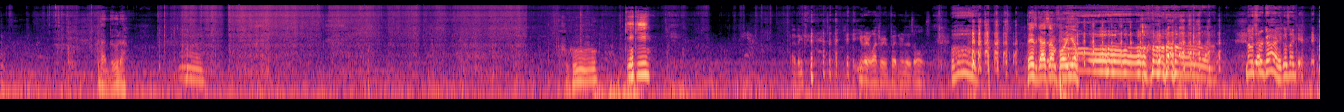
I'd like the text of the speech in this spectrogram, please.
Look at that Buddha. Hmm. Ooh. Kinky. I think you better watch where you're putting those holes. Oh! This got something for you. Oh! no, it's for a guy. It goes like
